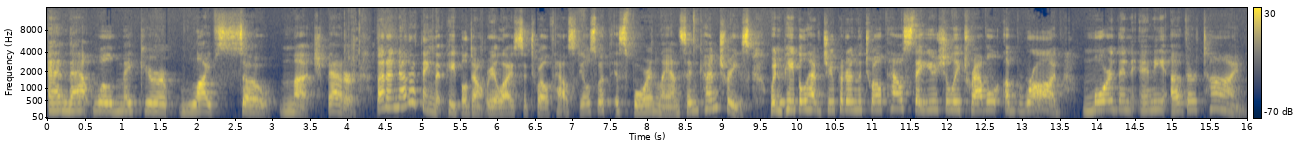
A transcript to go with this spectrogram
and that will make your life so much better. But another thing that people don't realize the 12th house deals with is foreign lands and countries. When people have Jupiter in the 12th house, they usually travel abroad more than any other time.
